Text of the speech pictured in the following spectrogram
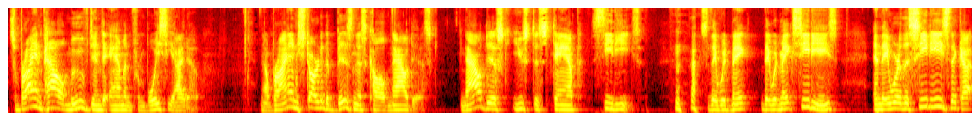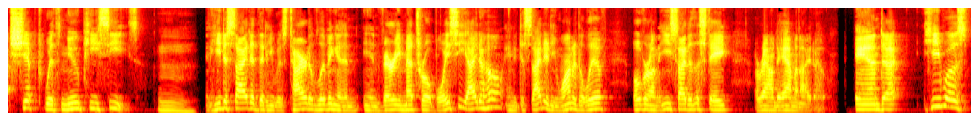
So Brian Powell moved into Ammon from Boise, Idaho. Now, Brian started a business called NowDisc. NowDisc used to stamp CDs. so they would make they would make CDs, and they were the CDs that got shipped with new PCs. Mm. And he decided that he was tired of living in in very metro Boise, Idaho, and he decided he wanted to live over on the east side of the state around Ammon, Idaho. And uh, he was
